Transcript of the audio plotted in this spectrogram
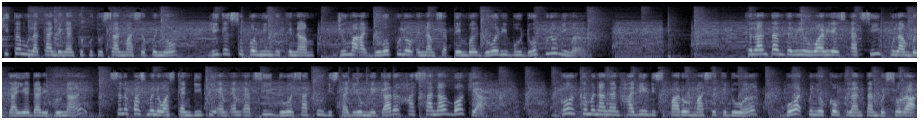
kita mulakan dengan keputusan masa penuh Liga Super Minggu ke-6, Jumaat 26 September 2025. Kelantan Real Warriors FC pulang bergaya dari Brunei selepas menewaskan DPMM FC 2-1 di Stadium Negara Hassanal Bolkiah. Gol kemenangan hadir di separuh masa kedua, buat penyokong Kelantan bersorak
